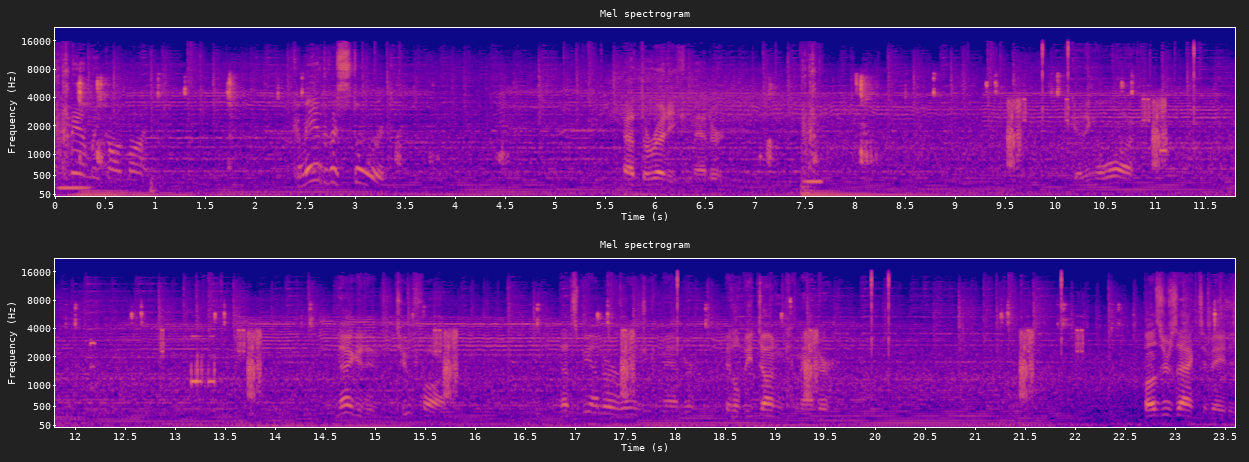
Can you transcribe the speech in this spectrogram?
Command link online. Command restored. At the ready, Commander. Getting a lock. Negative. Too far. That's beyond our range, Commander. It'll be done, Commander. Buzzer's activated.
